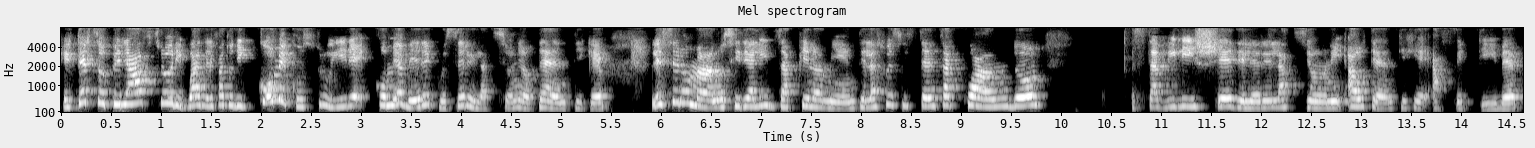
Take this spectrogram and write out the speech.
Il terzo pilastro riguarda il fatto di come costruire, come avere queste relazioni autentiche. L'essere umano si realizza pienamente la sua esistenza quando stabilisce delle relazioni autentiche affettive.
